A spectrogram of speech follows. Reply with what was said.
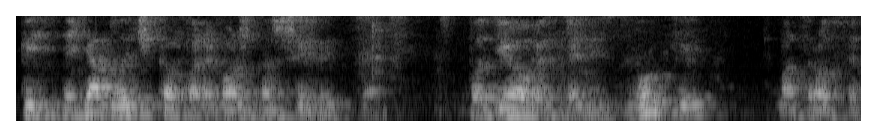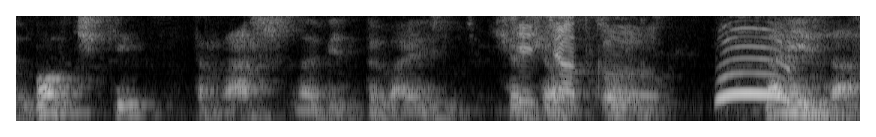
Пісня Яблучко переможно шириться. Под його веселі звуки матроси мовчки страшно відбивають чечотку. Завіса!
